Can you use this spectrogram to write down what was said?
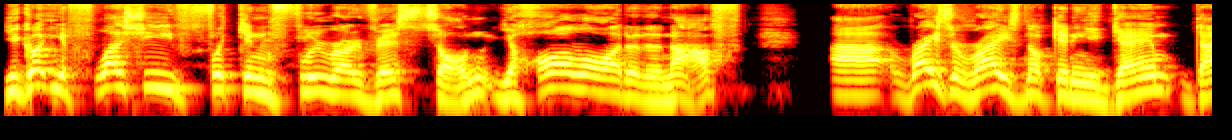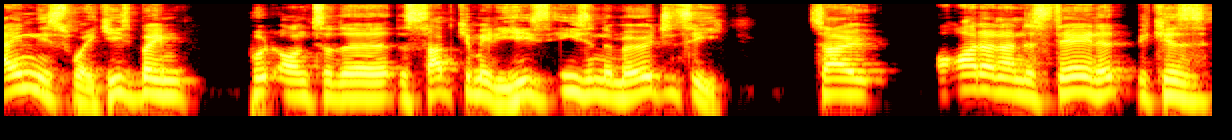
You got your flashy freaking fluoro vests on. You highlighted enough. Uh, Razor Ray's not getting a game, game this week. He's been put onto the, the subcommittee. He's, he's an emergency. So I don't understand it because,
